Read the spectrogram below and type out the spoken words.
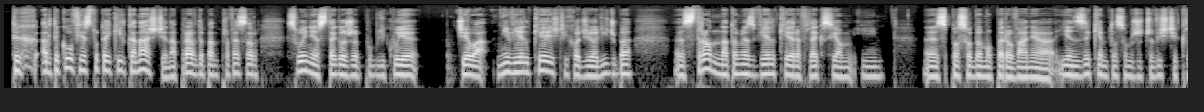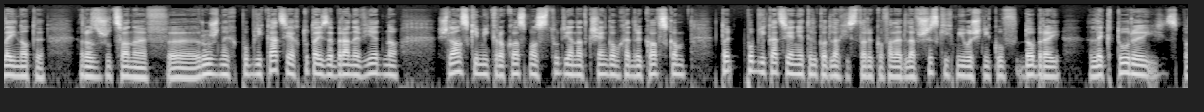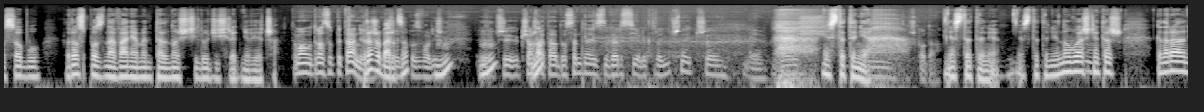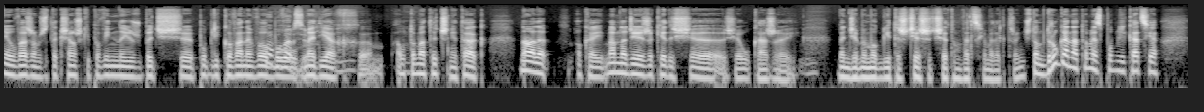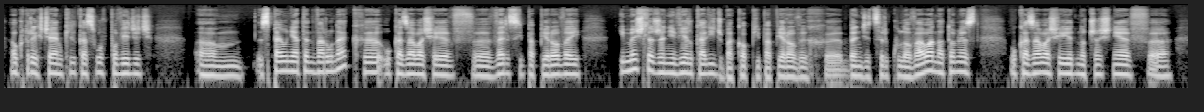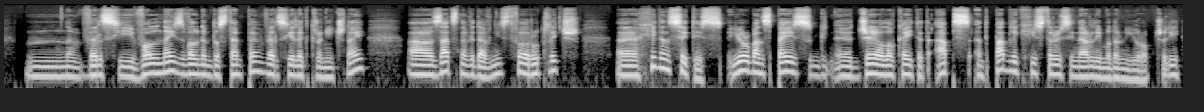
tych artykułów jest tutaj kilkanaście. Naprawdę pan profesor słynie z tego, że publikuje dzieła niewielkie, jeśli chodzi o liczbę e, stron, natomiast wielkie refleksją i e, sposobem operowania językiem. To są rzeczywiście klejnoty rozrzucone w e, różnych publikacjach, tutaj zebrane w jedno. Śląski Mikrokosmos, studia nad Księgą Henrykowską. To publikacja nie tylko dla historyków, ale dla wszystkich miłośników dobrej lektury i sposobu rozpoznawania mentalności ludzi średniowiecza. To mam od razu pytanie. Proszę bardzo. pozwolisz. Mhm. E, Mhm. Czy książka No. ta dostępna jest w wersji elektronicznej, czy nie? Niestety nie. Szkoda. Niestety nie. Niestety nie. No właśnie też generalnie uważam, że te książki powinny już być e, publikowane w obu obu wersjach. mediach em, automatycznie, tak. No ale okej, mam nadzieję, że kiedyś się, się ukaże i będziemy mogli też cieszyć się tą wersją elektroniczną. Druga natomiast publikacja, o której chciałem kilka słów powiedzieć, spełnia ten warunek. E, Ukazała się w wersji papierowej i myślę, że niewielka liczba kopii papierowych e, będzie cyrkulowała, natomiast ukazała się jednocześnie w e, mm, wersji wolnej, z wolnym dostępem, w wersji elektronicznej. Zacne wydawnictwo Routledge e, Hidden Cities, Urban Space, e, Geolocated Apps and Public Histories in Early Modern Europe, czyli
